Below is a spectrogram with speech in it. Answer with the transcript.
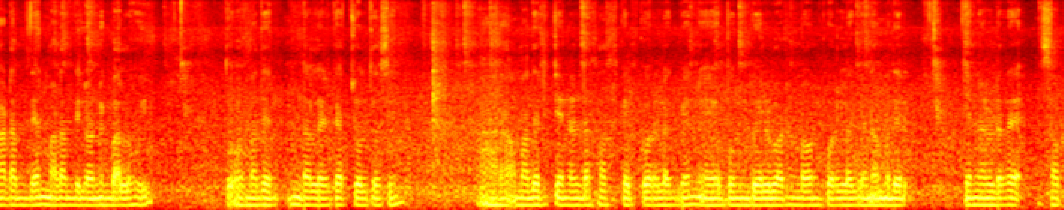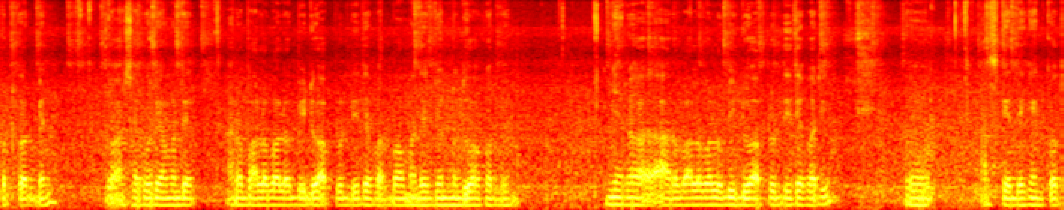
মাটন দেন মাটন দিলে অনেক ভালো হয়। তো আমাদের ডালের কাজ চলতেছে। আর আমাদের চ্যানেলটা সাবস্ক্রাইব করে রাখবেন এবং বেল বাটনটা অন করে রাখবেন। আমাদের চ্যানেলটারে সাপোর্ট করবেন। তো আশা করি আমাদের আরও ভালো ভালো ভিডিও আপলোড দিতে পারব, আমাদের জন্য দোয়া করবেন। যেন আরও ভালো ভালো ভিডিও আপলোড দিতে পারি। তো আজকে দেখেন কত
